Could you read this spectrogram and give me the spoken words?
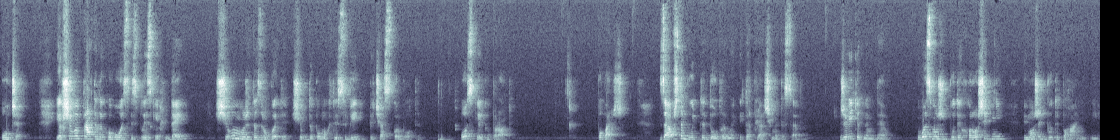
Отже, якщо ви втратили когось із близьких людей, що ви можете зробити, щоб допомогти собі під час скорботи? Ось кілька порад. По-перше, Завжди будьте добрими і терплячими до себе. Живіть одним днем. У вас можуть бути хороші дні і можуть бути погані дні.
